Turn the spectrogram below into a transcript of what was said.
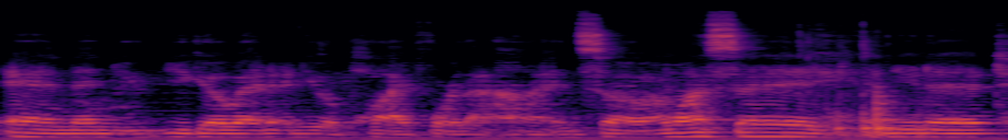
and then you, you go in and you apply for that hunt. And so I want to say in Unit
